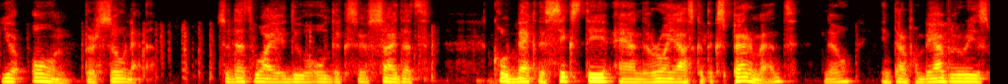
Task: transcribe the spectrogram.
your own persona. So that's why I do all the exercise that's called back the 60 and the Roy Ascott experiment, you know, in terms of behaviorism,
